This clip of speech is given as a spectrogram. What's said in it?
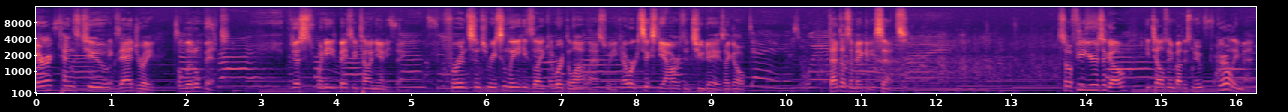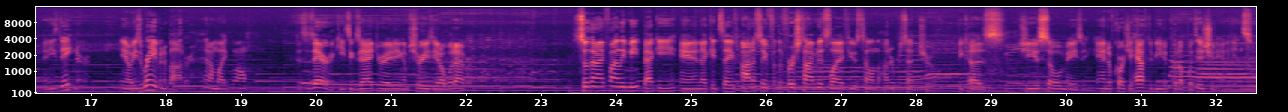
Eric tends to exaggerate a little bit, just when he's basically telling you anything. For instance, recently he's like, I worked a lot last week. I worked 60 hours in two days. I go, that doesn't make any sense. So a few years ago, he tells me about this new girl he met, and he's dating her. You know, he's raving about her. And I'm like, well, this is Eric. He's exaggerating. I'm sure he's, you know, whatever. So then I finally meet Becky, and I could say, honestly, for the first time in his life, he was telling the 100% truth because she is so amazing. And of course, you have to be to put up with his shenanigans.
